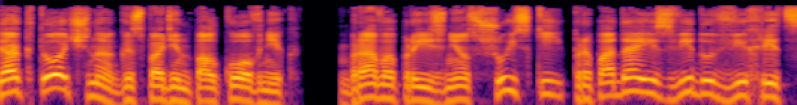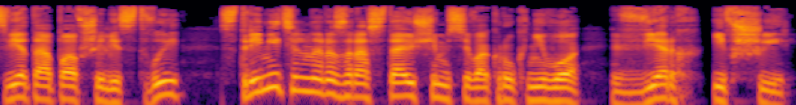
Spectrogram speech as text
«Так точно, господин полковник», — браво произнес Шуйский, пропадая из виду в вихре цвета опавшей листвы, стремительно разрастающимся вокруг него вверх и вширь.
